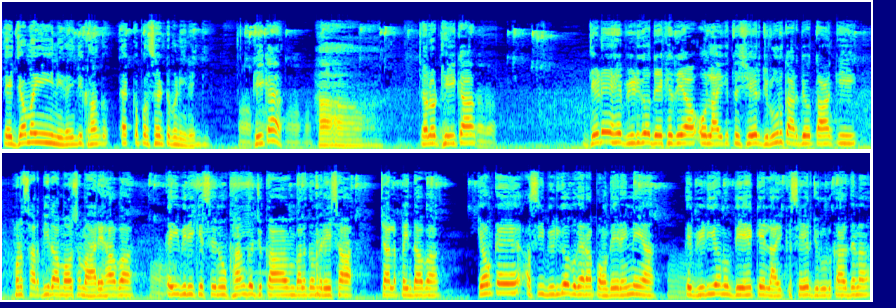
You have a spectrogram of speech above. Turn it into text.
ਤੇ ਜਮਾ ਹੀ ਨਹੀਂ ਰਹਿੰਦੀ ਖੰਗ 1% ਵੀ ਨਹੀਂ ਰਹਿੰਦੀ। ਠੀਕ ਆ? ਹਾਂ, ਚਲੋ ਠੀਕ ਆ। ਜਿਹੜੇ ਇਹ ਵੀਡੀਓ ਦੇਖਦੇ ਆ ਉਹ ਲਾਈਕ ਤੇ ਸ਼ੇਅਰ ਜਰੂਰ ਕਰ ਦਿਓ ਤਾਂ ਕਿ ਹੁਣ ਸਰਦੀ ਦਾ ਮੌਸਮ ਆ ਰਿਹਾ ਵਾ। ਕਈ ਵਾਰੀ ਕਿਸੇ ਨੂੰ ਖੰਗ ਜ਼ੁਕਾਮ ਬਲਗਮ ਰੇਸ਼ਾ ਚੱਲ ਪੈਂਦਾ ਵਾ। ਕਿਉਂਕਿ ਅਸੀਂ ਵੀਡੀਓ ਵਗੈਰਾ ਪਾਉਂਦੇ ਰਹਿੰਦੇ ਆ ਤੇ ਵੀਡੀਓ ਨੂੰ ਦੇਖ ਕੇ ਲਾਈਕ ਸ਼ੇਅਰ ਜਰੂਰ ਕਰ ਦੇਣਾ।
